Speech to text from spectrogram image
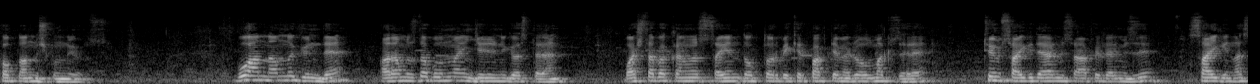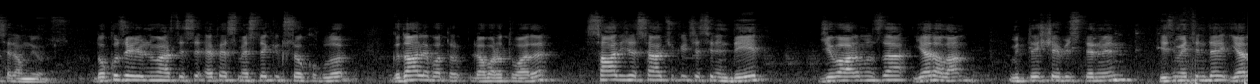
toplanmış bulunuyoruz. Bu anlamlı günde aramızda bulunma inceliğini gösteren Başta Bakanımız Sayın Doktor Bekir Pakdemirli olmak üzere tüm saygıdeğer misafirlerimizi saygıyla selamlıyoruz. 9 Eylül Üniversitesi Efes Meslek Yüksekokulu Gıda Laboratu- Laboratuvarı sadece Selçuk ilçesinin değil, civarımızda yer alan müteşebbislerinin hizmetinde yer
